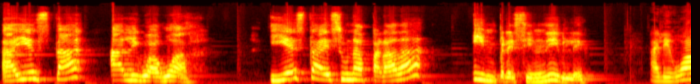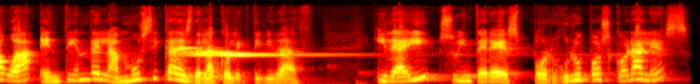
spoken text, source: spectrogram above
ahí está Alihuahua. Y esta es una parada imprescindible. Aliguagua entiende la música desde la colectividad y de ahí su interés por grupos corales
